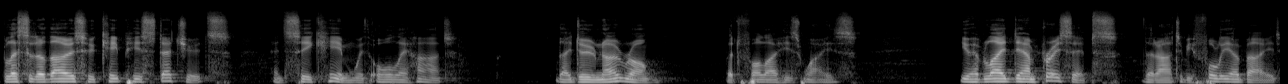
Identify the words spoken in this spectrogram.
Blessed are those who keep his statutes and seek him with all their heart. They do no wrong, but follow his ways. You have laid down precepts that are to be fully obeyed.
